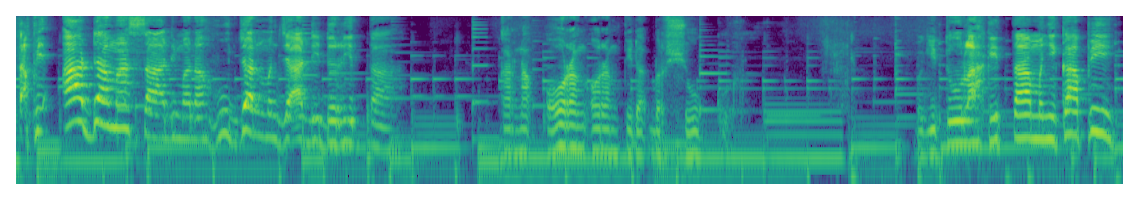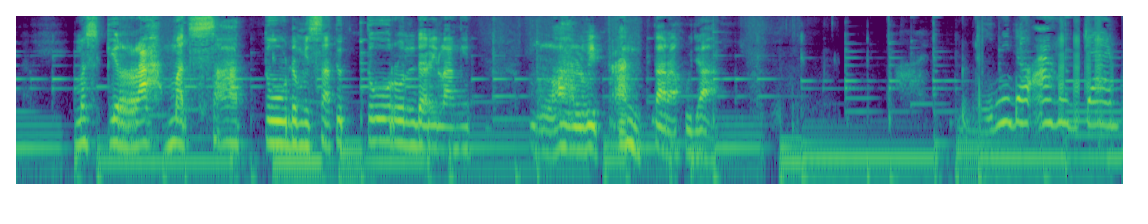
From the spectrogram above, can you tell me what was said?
Tapi ada masa di mana hujan menjadi derita karena orang-orang tidak bersyukur. Begitulah kita menyikapi meski rahmat satu demi satu turun dari langit melalui perantara hujan. ini doa hujan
